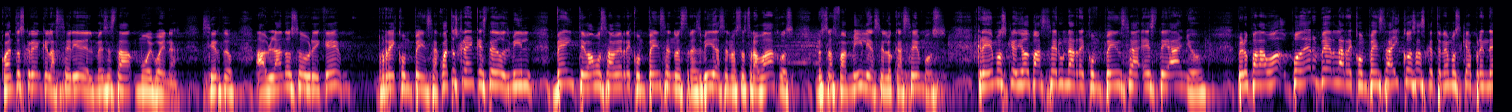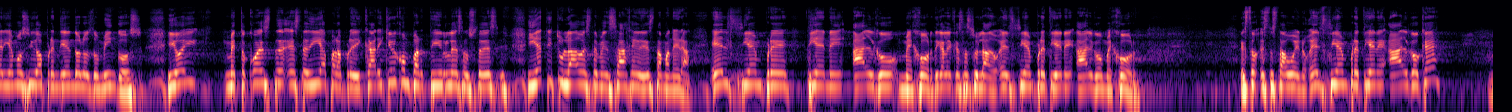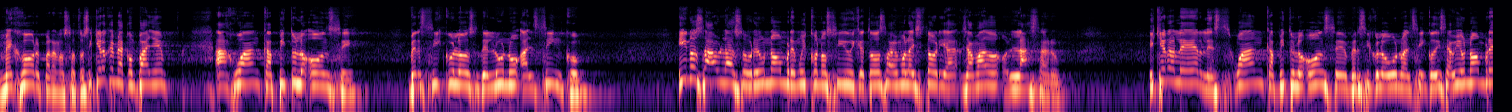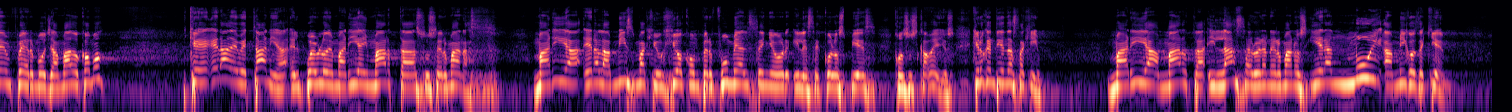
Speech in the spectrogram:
¿Cuántos creen que la serie del mes está muy buena? ¿Cierto? Hablando sobre qué? Recompensa. ¿Cuántos creen que este 2020 vamos a ver recompensa en nuestras vidas, en nuestros trabajos, en nuestras familias, en lo que hacemos? Creemos que Dios va a hacer una recompensa este año, pero para poder ver la recompensa hay cosas que tenemos que aprender y hemos ido aprendiendo los domingos. Y hoy me tocó este, este día para predicar y quiero compartirles a ustedes y he titulado este mensaje de esta manera. Él siempre tiene algo mejor. Dígale que está a su lado. Él siempre tiene algo mejor. Esto, esto está bueno. Él siempre tiene algo que mejor para nosotros. Y quiero que me acompañe a Juan capítulo 11, versículos del 1 al 5. Y nos habla sobre un hombre muy conocido y que todos sabemos la historia llamado Lázaro. Y quiero leerles Juan capítulo 11, versículo 1 al 5. Dice, había un hombre enfermo llamado, ¿cómo? Que era de Betania, el pueblo de María y Marta, sus hermanas. María era la misma que ungió con perfume al Señor y le secó los pies con sus cabellos. Quiero que entienda hasta aquí. María, Marta y Lázaro eran hermanos y eran muy amigos de quién?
